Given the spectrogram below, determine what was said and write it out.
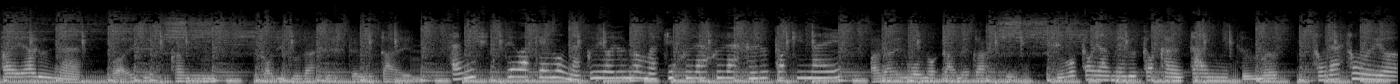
ぱいあるな。ワイ実家に、一人暮らししてみたい。寂しくてわけもなく夜の街フラフラするときない？洗い物ダメがち。仕事辞めると簡単に済む。そらそうよ。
